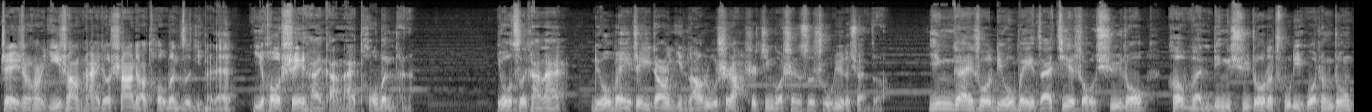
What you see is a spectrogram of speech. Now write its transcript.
这时候一上台就杀掉投奔自己的人，以后谁还敢来投奔他呢？由此看来，刘备这一招引狼入室啊，是经过深思熟虑的选择。应该说，刘备在接手徐州和稳定徐州的处理过程中，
